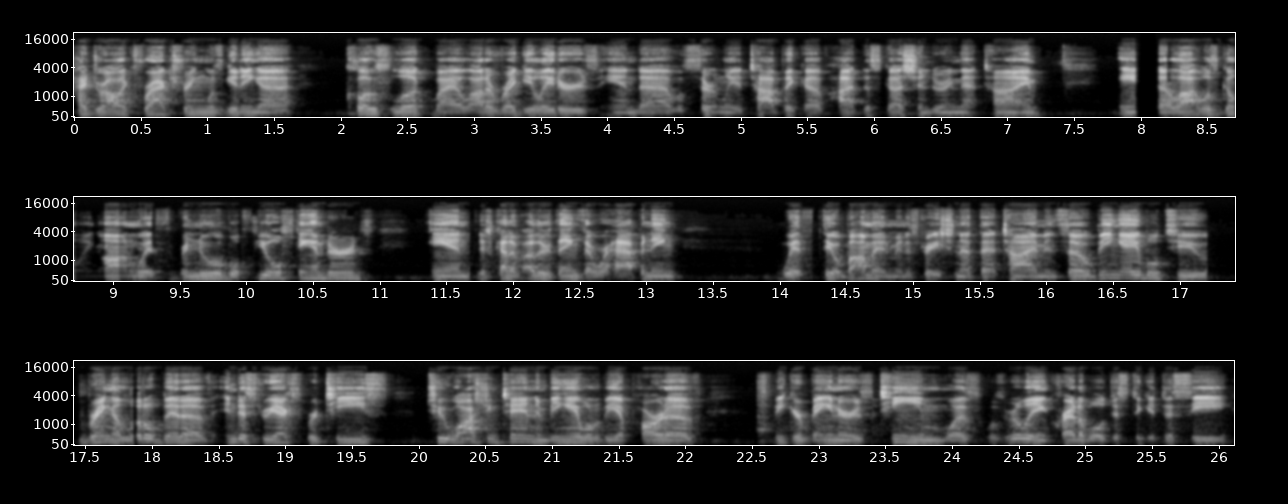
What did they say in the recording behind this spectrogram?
Hydraulic fracturing was getting a close look by a lot of regulators and uh, was certainly a topic of hot discussion during that time. And a lot was going on with renewable fuel standards and just kind of other things that were happening with the Obama administration at that time. And so being able to bring a little bit of industry expertise to Washington and being able to be a part of Speaker Boehner's team was was really incredible just to get to see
